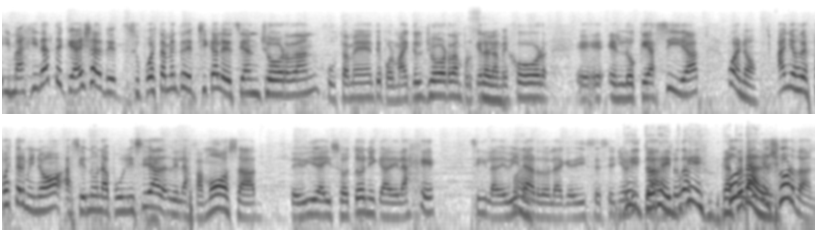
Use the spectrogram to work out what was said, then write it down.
imagínate que a ella de- supuestamente de chica le decían Jordan, justamente por Michael Jordan, porque era la mejor eh, en lo que hacía. Bueno, años después terminó haciendo una publicidad de la famosa bebida isotónica de la G, sí, la de. Bilardo, la que dice señorita. Con. Michael Jordan.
